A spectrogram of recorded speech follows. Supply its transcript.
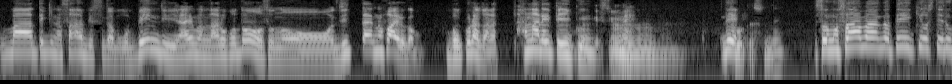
ーバー的なサービスがこう便利になればなるほど、その、実体のファイルが僕らから離れていくんですよね。うん。でそね。そのサーバーが提供してる、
